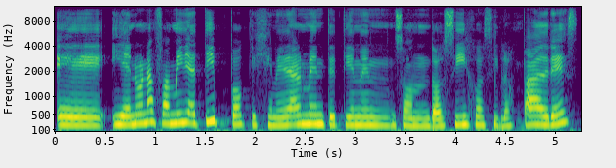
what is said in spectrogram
eh, y en una familia tipo, que generalmente tienen, son dos hijos y los padres,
